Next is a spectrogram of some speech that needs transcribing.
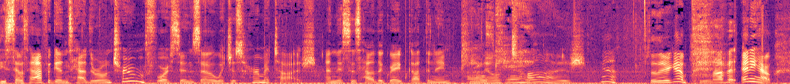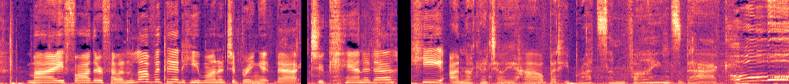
The South Africans had their own term for Cinsault, which is Hermitage. And this is how the grape got the name Pinotage. Yeah. So there you go. Love it. Anyhow, my father fell in love with it. He wanted to bring it back to Canada. He, I'm not going to tell you how, but he brought some vines back. Oh,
